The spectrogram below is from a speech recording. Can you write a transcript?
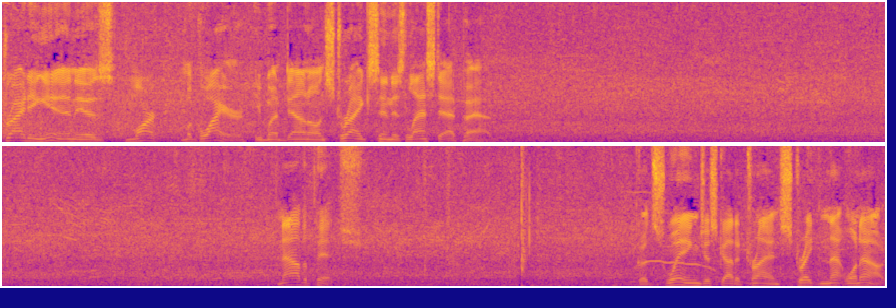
Striding in is Mark McGwire. He went down on strikes in his last at bat. Now the pitch. Good swing, just got to try and straighten that one out.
